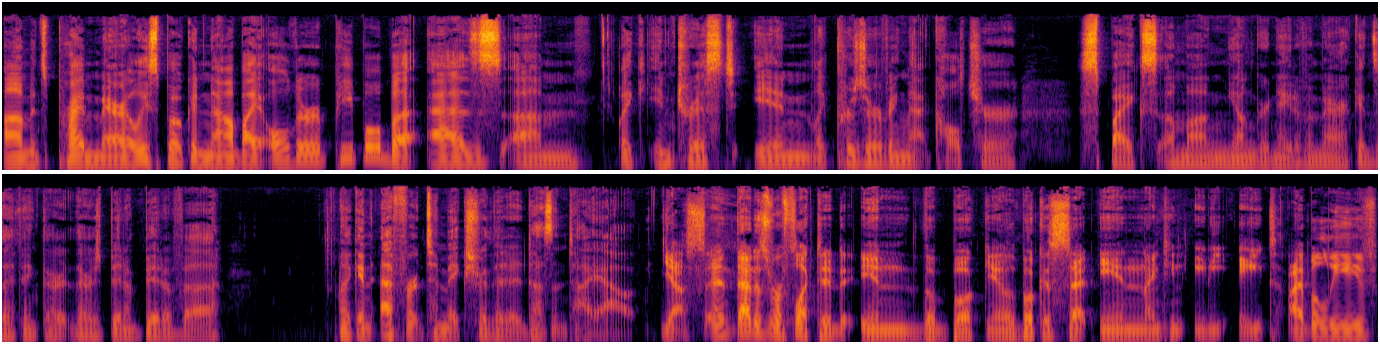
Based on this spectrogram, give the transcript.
Um, it's primarily spoken now by older people, but as um, like interest in like preserving that culture spikes among younger Native Americans, I think there there's been a bit of a like an effort to make sure that it doesn't die out. Yes, and that is reflected in the book. You know, the book is set in 1988, I believe,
